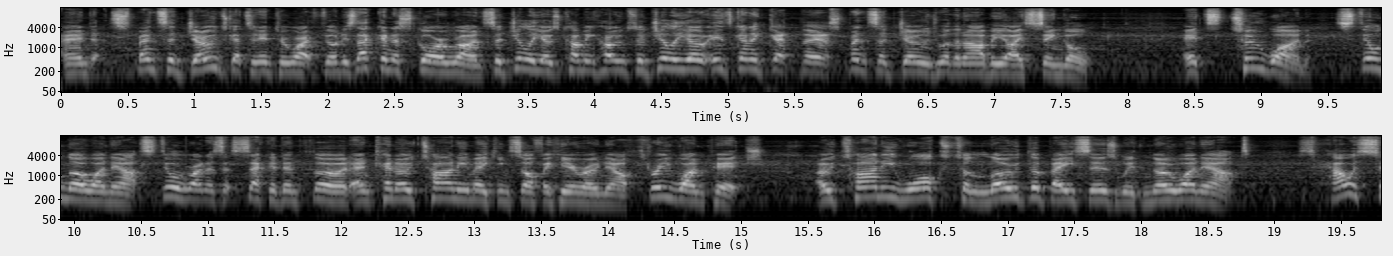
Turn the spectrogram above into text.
And Spencer Jones gets it into right field. Is that going to score a run? Sergilio's coming home. Sergilio is going to get there. Spencer Jones with an RBI single. It's 2-1. Still no one out. Still runners at second and third. And can Ohtani make himself a hero now? 3-1 pitch. Ohtani walks to load the bases with no one out. How is.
